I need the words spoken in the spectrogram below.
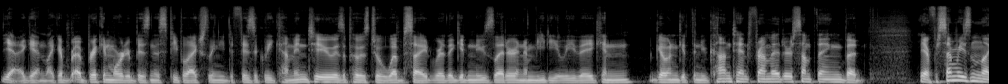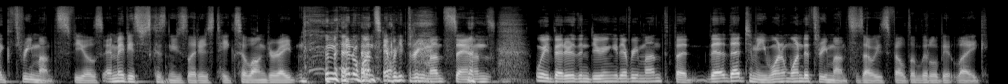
yeah again like a, a brick and mortar business people actually need to physically come into as opposed to a website where they get a newsletter and immediately they can go and get the new content from it or something. But yeah, for some reason like three months feels and maybe it's just because newsletters take so long to write that once every three months sounds way better than doing it every month. But that that to me one one to three months has always felt a little bit like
